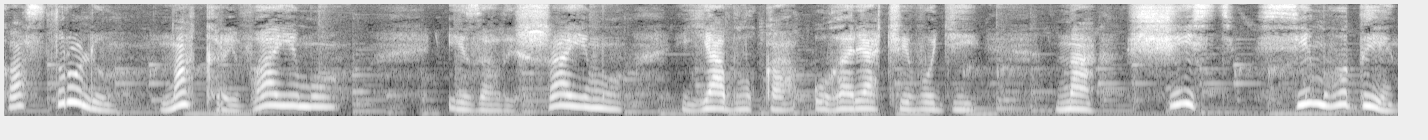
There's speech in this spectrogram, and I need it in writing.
Каструлю накриваємо і залишаємо яблука у гарячій воді на 6-7 годин.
